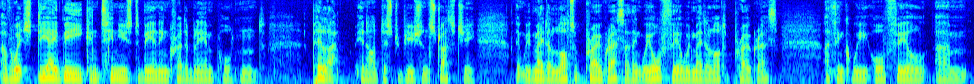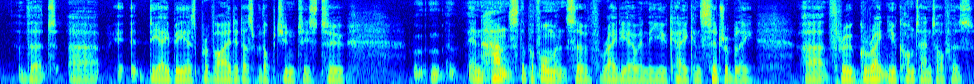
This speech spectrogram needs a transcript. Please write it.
of which DAB continues to be an incredibly important pillar in our distribution strategy. I think we've made a lot of progress. I think we all feel we've made a lot of progress. I think we all feel um, that uh, DAB has provided us with opportunities to enhance the performance of radio in the UK considerably uh, through great new content offers.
